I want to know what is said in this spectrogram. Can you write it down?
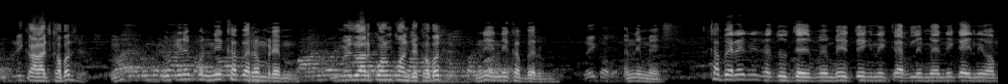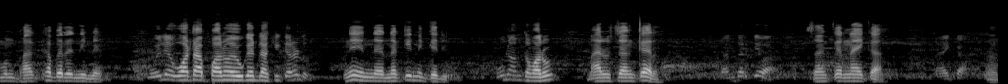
ચૂંટણી કાળ ખબર છે? ચૂંટણી પણ નહીં ખબર હમણે. ઉમેદવાર કોણ કોણ છે ખબર છે? નહીં નહીં ખબર. નહીં ખબર. અને મેં ખબર નહીં હજુ મીટિંગ નહીં કરેલી મેં નહીં કઈ નહીં અમુન ભાગ ખબર નહીં મેં. કોઈને વોટ આપવાનો એવું કંઈ નક્કી કરેલું? નહીં નક્કી નહીં કર્યું. શું નામ તમારું? મારું શંકર. શંકર કેવા? શંકર નાયકા. નાયકા. હા.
